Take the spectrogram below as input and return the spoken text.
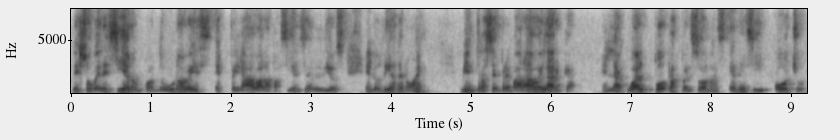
desobedecieron cuando una vez esperaba la paciencia de Dios en los días de Noé, mientras se preparaba el arca, en la cual pocas personas, es decir, ocho,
